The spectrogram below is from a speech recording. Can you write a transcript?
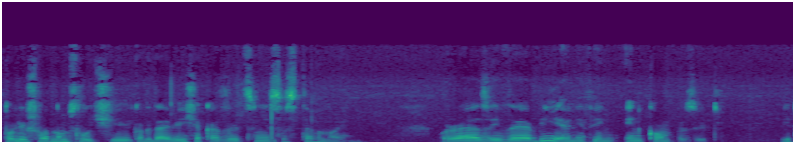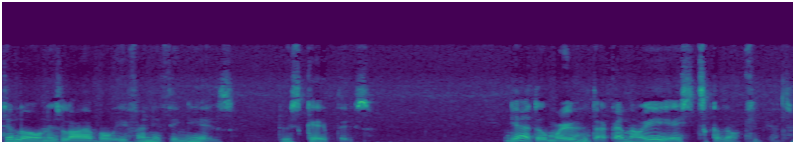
то лишь в одном случае, когда вещь оказывается несоставной. Whereas if there be anything incomposite, it alone is liable, if anything is, to escape this. Я думаю, так оно и есть, сказал Кибет.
